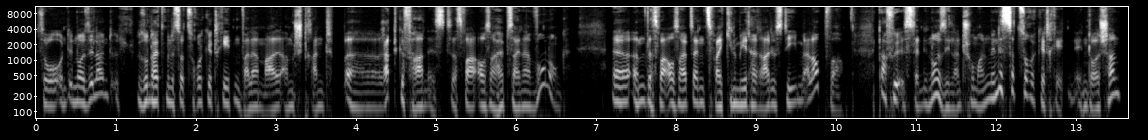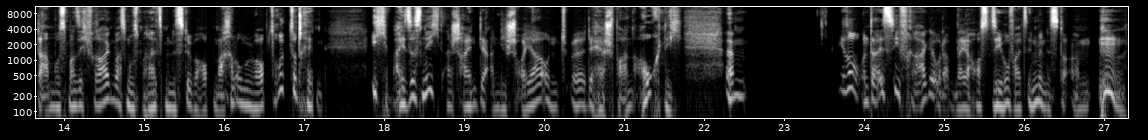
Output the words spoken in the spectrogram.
So, und in Neuseeland ist Gesundheitsminister zurückgetreten, weil er mal am Strand äh, Rad gefahren ist. Das war außerhalb seiner Wohnung. Äh, ähm, das war außerhalb seinen zwei Kilometer Radius, der ihm erlaubt war. Dafür ist dann in Neuseeland schon mal ein Minister zurückgetreten. In Deutschland, da muss man sich fragen, was muss man als Minister überhaupt machen, um überhaupt zurückzutreten? Ich weiß es nicht. Anscheinend der Andi Scheuer und äh, der Herr Spahn auch nicht. Ähm, so, und da ist die Frage, oder naja, Horst Seehofer als Innenminister, ähm,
